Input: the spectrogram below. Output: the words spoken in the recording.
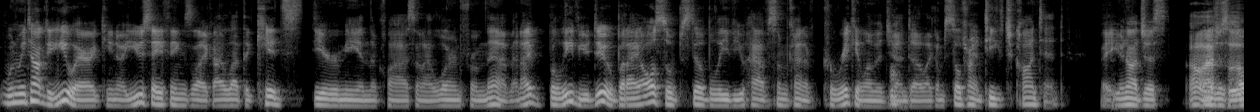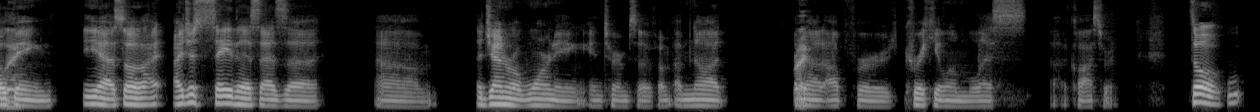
when we talk to you, Eric, you know, you say things like, I let the kids steer me in the class and I learn from them. And I believe you do, but I also still believe you have some kind of curriculum hmm. agenda. Like I'm still trying to teach content, right? You're not just, oh, not just hoping. Yeah. So I, I just say this as a, um, a general warning in terms of I'm, I'm not, right. Not up for curriculum less uh, classroom. So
